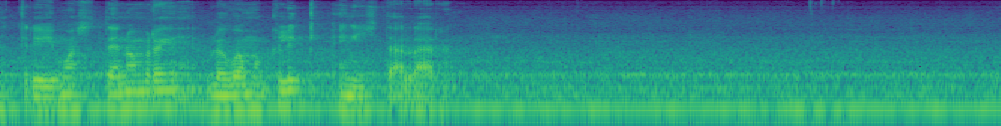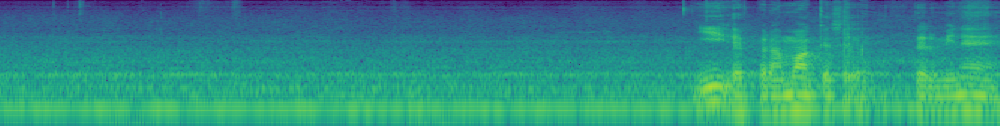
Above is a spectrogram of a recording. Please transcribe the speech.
escribimos este nombre luego damos clic en instalar. Y esperamos a que se termine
